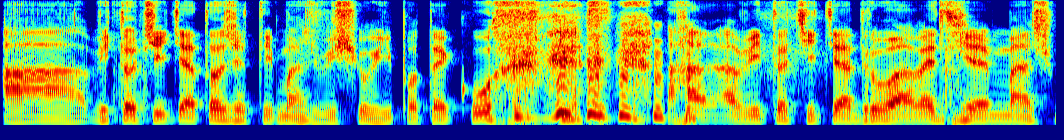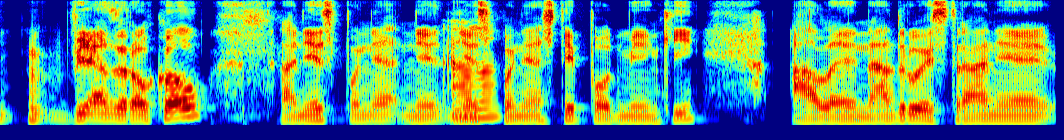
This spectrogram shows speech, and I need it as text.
A vytočí ťa to, že ty máš vyššiu hypotéku a, a vytočí ťa druhá vec, že máš viac rokov a nesplňa, ne, nesplňaš tie podmienky, ale na druhej strane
